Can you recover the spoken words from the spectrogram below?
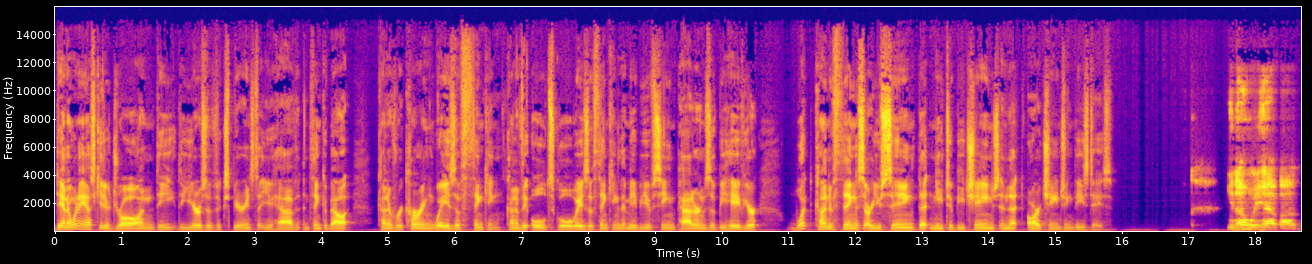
Dan, I want to ask you to draw on the, the years of experience that you have and think about kind of recurring ways of thinking, kind of the old school ways of thinking that maybe you've seen patterns of behavior. What kind of things are you seeing that need to be changed and that are changing these days? You know, we have a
